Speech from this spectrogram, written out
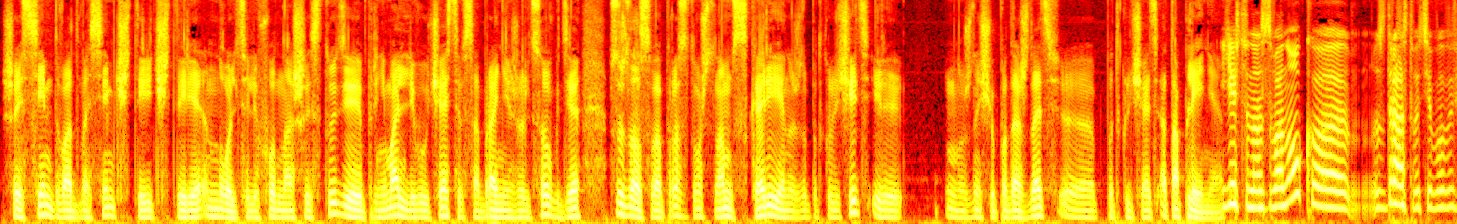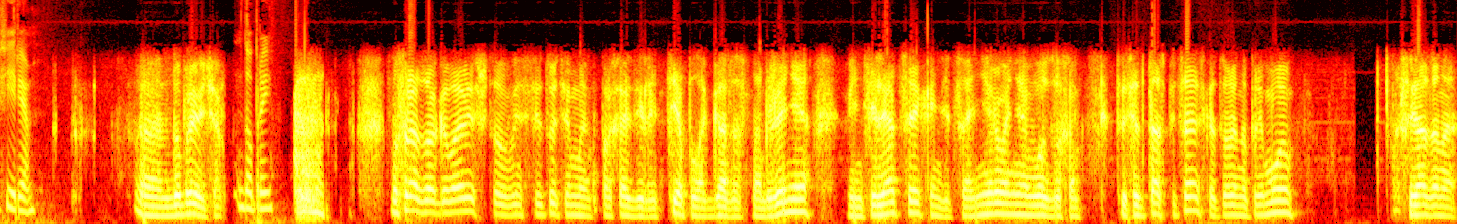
67227-440. Телефон нашей студии. Принимали ли вы участие в собрании жильцов, где обсуждался вопрос о том, что нам скорее нужно подключить или нужно еще подождать, э, подключать отопление. Есть у нас звонок. Э, здравствуйте, вы в эфире. Э, добрый вечер. Добрый. Ну, сразу оговорюсь, что в институте мы проходили тепло-газоснабжение, вентиляция, кондиционирование воздуха. То есть это та специальность, которая напрямую связана,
